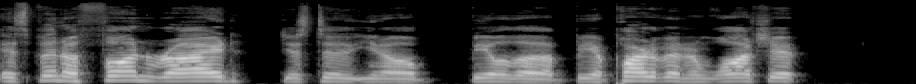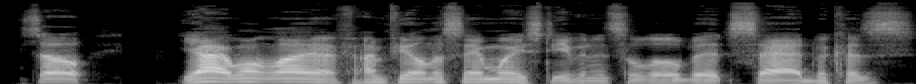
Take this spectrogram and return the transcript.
it's been a fun ride just to, you know, be able to be a part of it and watch it. So, yeah, I won't lie. I'm feeling the same way, Stephen. It's a little bit sad because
